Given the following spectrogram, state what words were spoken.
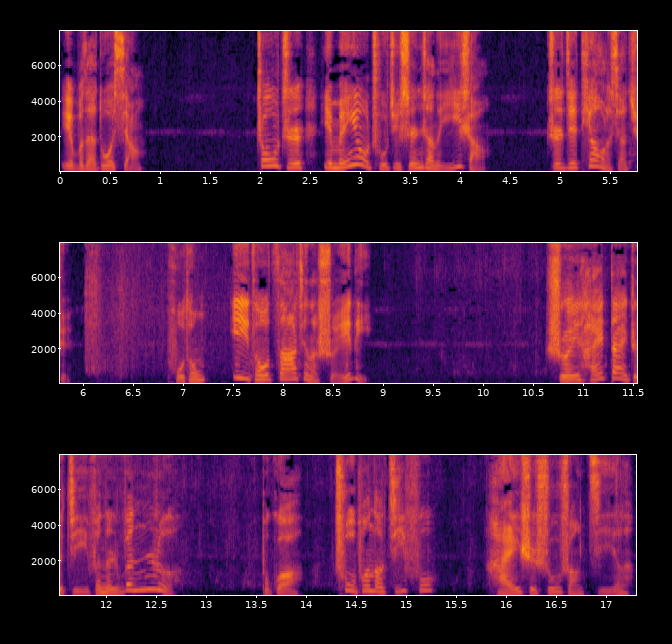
也不再多想。周芷也没有除去身上的衣裳，直接跳了下去，扑通一头扎进了水里。水还带着几分的温热，不过触碰到肌肤，还是舒爽极了。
